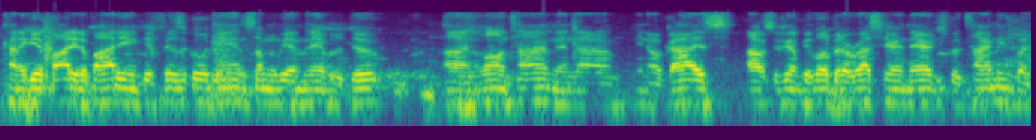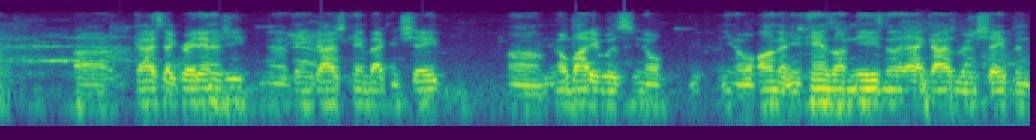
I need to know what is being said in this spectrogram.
kind of get body to body and get physical again, something we haven't been able to do uh, in a long time. And, um, you know, guys, obviously, there's going to be a little bit of rust here and there just with timing, but uh, guys had great energy. And I think guys came back in shape. Um, nobody was, you know, you know, on their hands on knees, none of that. Guys were in shape, and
